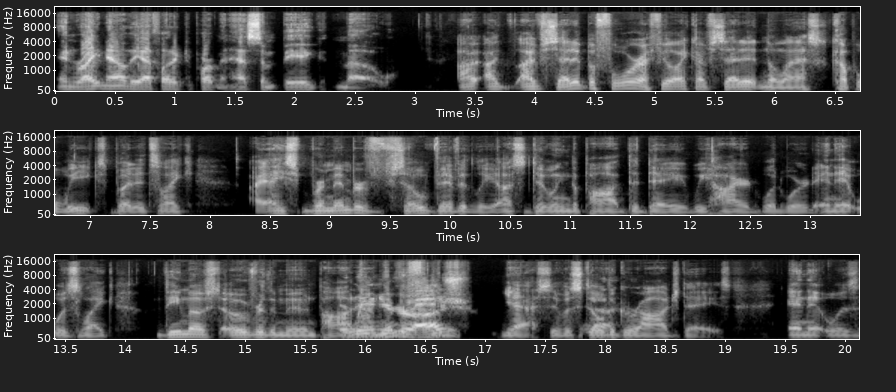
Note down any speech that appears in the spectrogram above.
and right now the athletic department has some big mo. I, I have said it before. I feel like I've said it in the last couple weeks, but it's like I, remember so vividly us doing the pod the day we hired Woodward, and it was like the most over the moon pod. Were we in your garage? Feeling, yes, it was still yeah. the garage days, and it was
